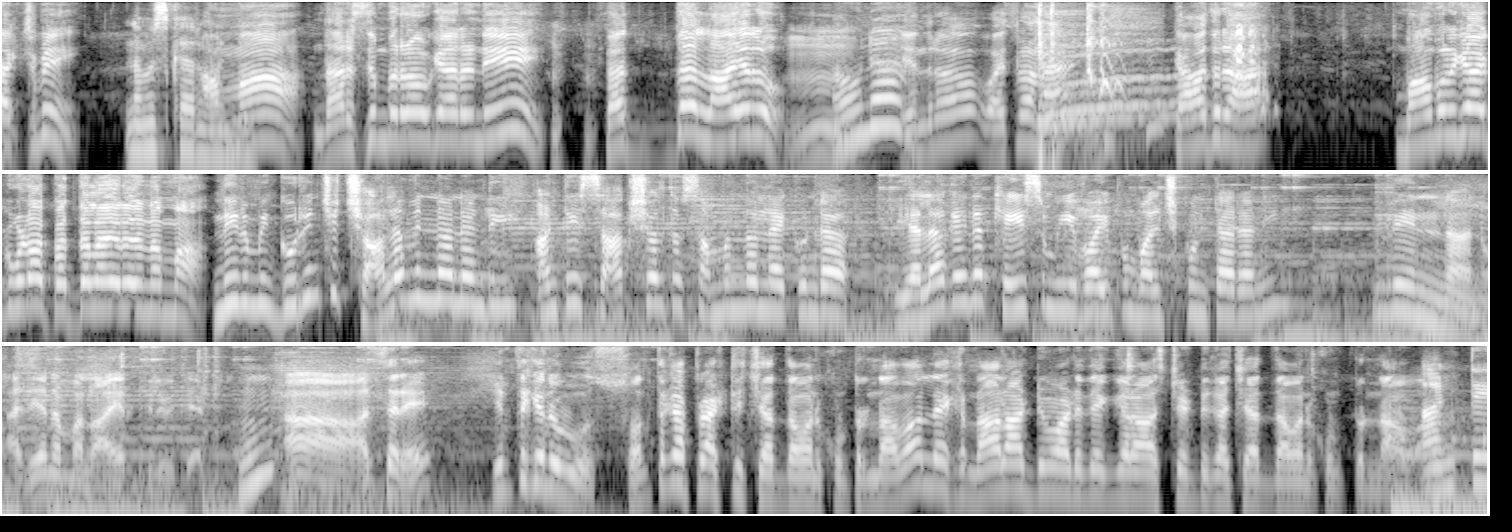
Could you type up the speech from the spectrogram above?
లక్ష్మి. నమస్కారం అండి. అమ్మా నరసింహరావు గారని పెద్ద లాయరు. అవునా? ఎందులో వయసులోనా? కాదురా మామూలుగా కూడా పెద్ద లాయరేనమ్మా. నేను మీ గురించి చాలా విన్నానండి. అంటే సాక్ష్యాలతో సంబంధం లేకుండా ఎలాగైనా కేసు మీ వైపు మలుచుకుంటారని విన్నాను. అదేనమ్మా లాయర్ తెలివితేటలు ఆ, అది సరే. ఇంతకీ నువ్వు సొంతగా ప్రాక్టీస్ చేద్దాం అనుకుంటున్నావా? లేక నాలాంటి వాడి దగ్గర అసిస్టెంట్గా చేద్దాం అనుకుంటున్నావా? అంటే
